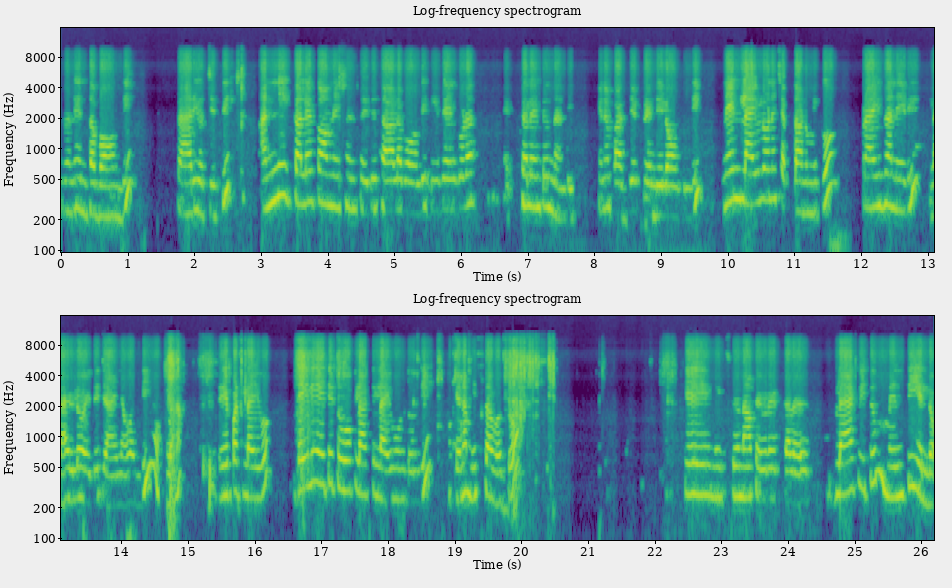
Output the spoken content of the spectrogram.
చూడండి ఎంత బాగుంది. శారీ వచ్చేసి అన్ని కలర్ కాంబినేషన్స్ అయితే చాలా బాగుంది. డిజైన్ కూడా ఎక్సలెంట్ ఉందండి. ఓకేనా బడ్జెట్ ఫ్రెండ్లీలో ఉంటుంది. నేను లైవ్లోనే చెప్తాను మీకు. ప్రైజ్ అనేది లైవ్లో అయితే జాయిన్ అవ్వండి ఓకేనా? రేపటి లైవ్ డైలీ అయితే టూ ఓ క్లాక్ లైవ్ ఉంటుంది ఓకేనా? మిస్ అవ్వద్దు. ఓకే నెక్స్ట్ నా ఫేవరెట్ కలర్ బ్లాక్ విత్ మెంతి ఎల్లో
